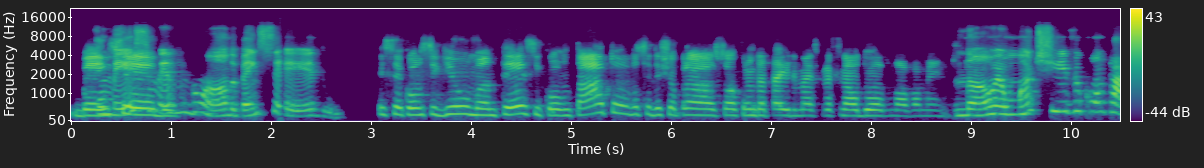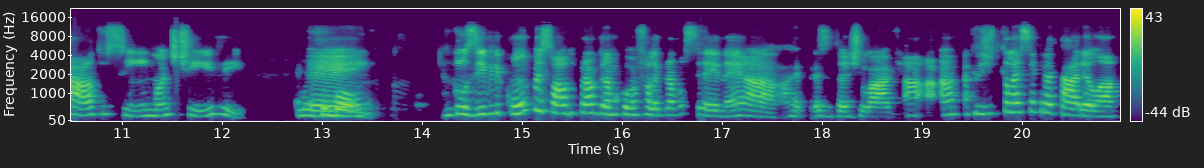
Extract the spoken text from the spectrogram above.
Bem começo cedo. mesmo do ano, bem cedo. E você conseguiu manter esse contato ou você deixou para só contatar ele mais para final do ano novamente? Não, eu mantive o contato, sim, mantive. Muito É, bom. Inclusive com o pessoal do programa, como eu falei para você, né? A, a representante lá, a- a- acredito que ela é secretária lá,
